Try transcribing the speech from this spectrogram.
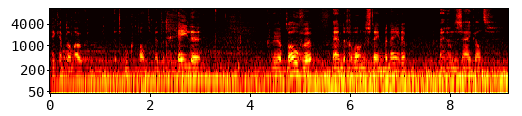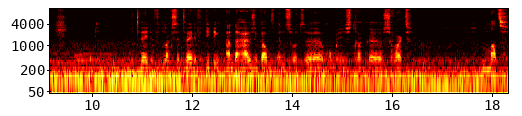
ik heb dan ook het hoekpand met de gele kleur boven en de gewone steen beneden. En aan de zijkant op de tweede, langs de tweede verdieping aan de huizenkant een soort eh mooie strak eh, zwart mat.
